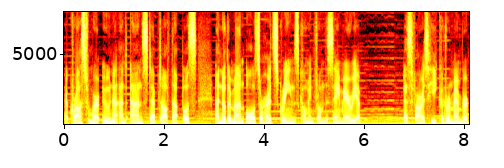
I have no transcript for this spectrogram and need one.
across from where Una and Anne stepped off that bus, another man also heard screams coming from the same area. As far as he could remember,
